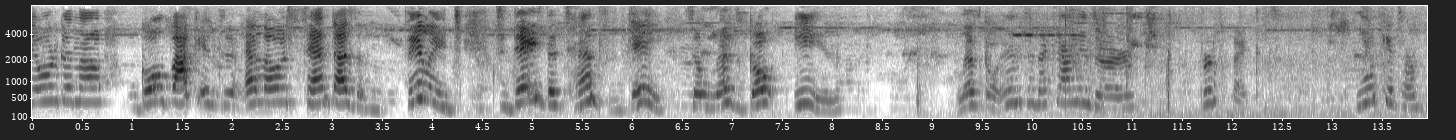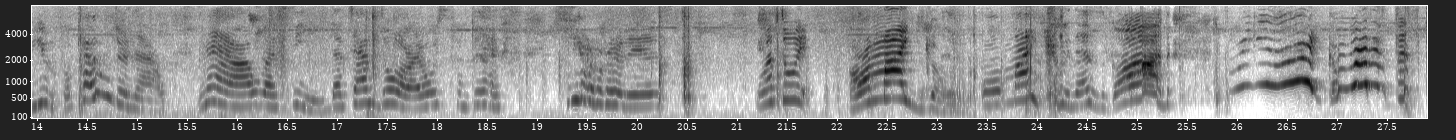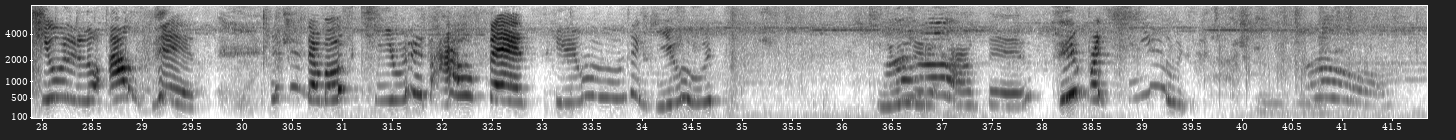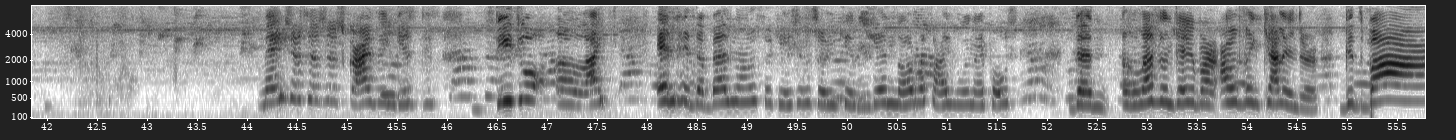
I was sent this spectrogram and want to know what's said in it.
today we're gonna go back into Elo Santa's village. Today's the 10th day, so let's go in. Let's go into the calendar. Perfect. Look at our beautiful calendar now. Now, let's see. The 10th door, I always forget. Here it is. What do we... Oh my god. Oh my goodness, God. Make sure to subscribe and give this video a like and hit the bell notification so you can get notified when I post the 11th day our Advent calendar. Goodbye.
